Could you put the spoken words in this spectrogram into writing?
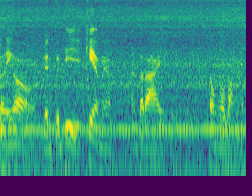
ตอนนี้ก็เป็นพื้นที่เขี้ยมนะครับ อันตรายต้องระวังครับ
